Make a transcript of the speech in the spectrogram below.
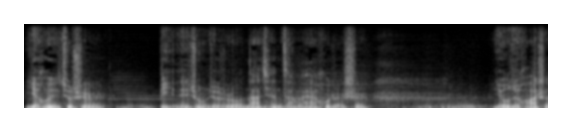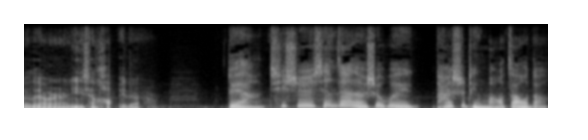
也会就是比那种就是说拿钱砸呀，或者是油嘴滑舌的，要让人印象好一点。对呀、其实现在的社会它是挺毛躁的，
